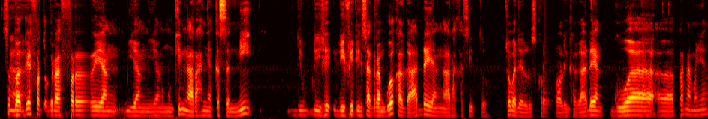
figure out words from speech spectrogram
sebagai fotografer yang yang yang mungkin ngarahnya ke seni di, di, di feed Instagram gua kagak ada yang ngarah ke situ. Coba deh lu scrolling kagak ada yang gua eh, apa namanya?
